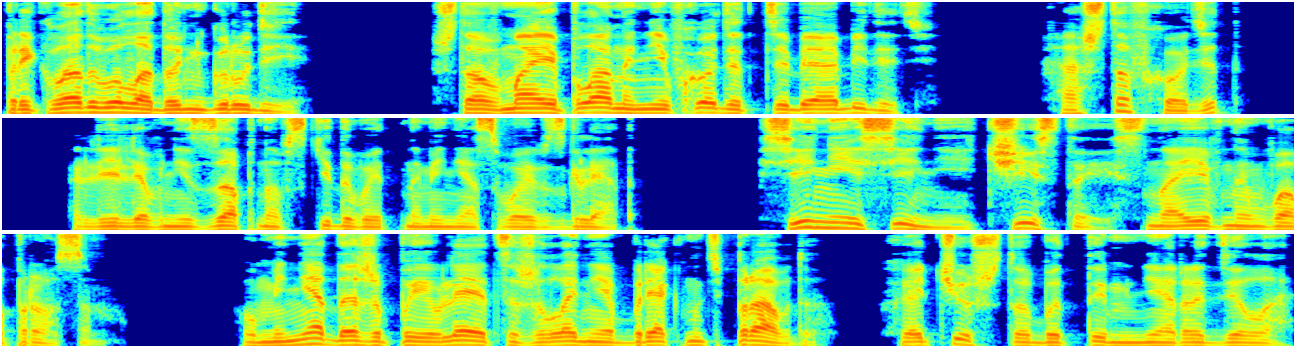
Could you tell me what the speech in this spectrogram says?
прикладываю ладонь к груди, что в мои планы не входит тебя обидеть. А что входит? Лиля внезапно вскидывает на меня свой взгляд. Синий-синий, чистый, с наивным вопросом. У меня даже появляется желание брякнуть правду. Хочу, чтобы ты мне родила.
